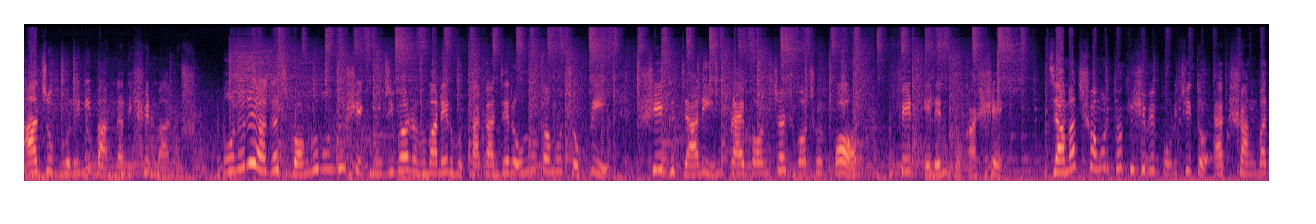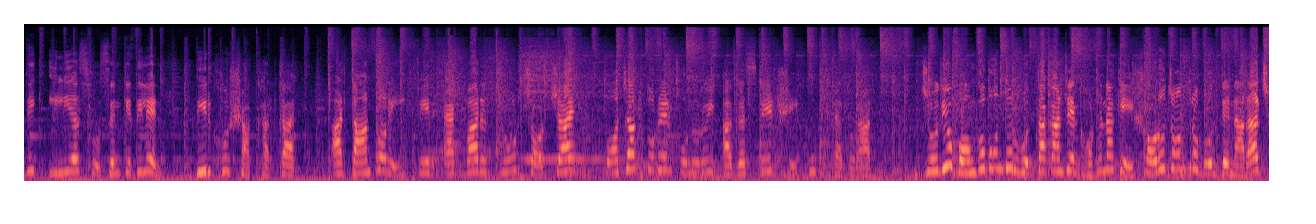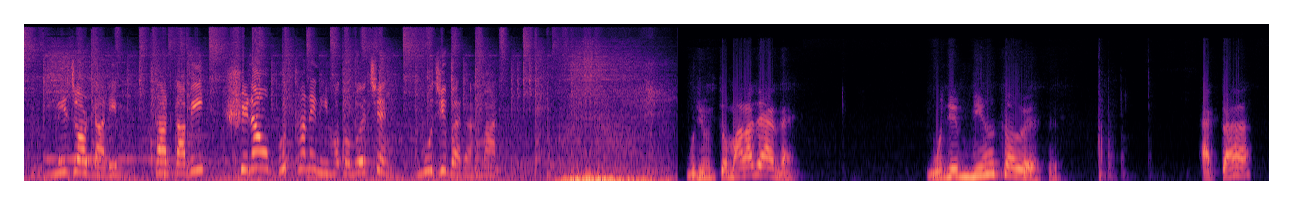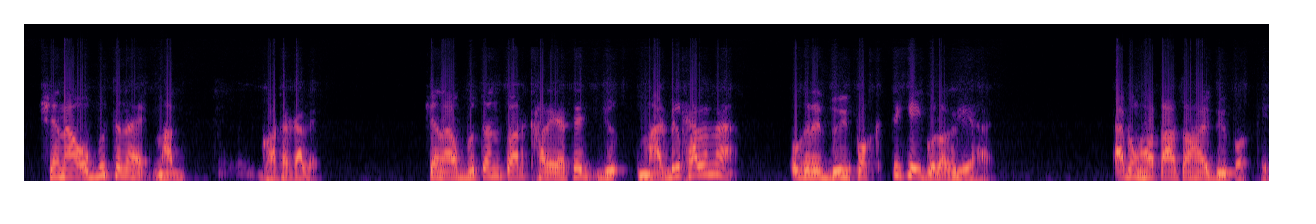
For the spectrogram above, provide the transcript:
আজও ভোলেনি বাংলাদেশের মানুষ। পনেরোই আগস্ট বঙ্গবন্ধু শেখ মুজিবুর রহমানের হত্যাকাণ্ডের অন্যতম চক্রী শেখ ডালিম প্রায় পঞ্চাশ বছর পর ফের এলেন প্রকাশ্যে। জামাত সমর্থক হিসেবে পরিচিত এক সাংবাদিক ইলিয়াস হোসেনকে দিলেন দীর্ঘ সাক্ষাৎকার। আর তারপরেই ফের একবার জোর চর্চায় পঁচাত্তরের পনেরোই আগস্টের সেই কুখ্যাত রাত। যদিও বঙ্গবন্ধুর হত্যাকাণ্ডের ঘটনাকে ষড়যন্ত্র বলতে নারাজ মেজর ডালিম। তার দাবি, সেনা অভ্যুত্থানে নিহত হয়েছেন মুজিবুর রহমান। মুজিব তো মারা যায় নাই। মুজিব নিহত হয়েছে। একটা সেনা অভ্যুত্থানে ঘটাকালে। সেনা অভ্যুত্থান তো আর খালে যাতে মার্বেল খেলে না, ওখানে দুই পক্ষ থেকেই গোলাগুলি হয় এবং হতাহত হয় দুই পক্ষে।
